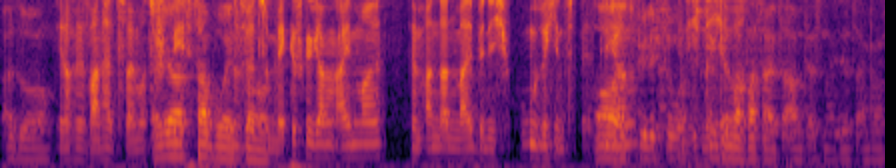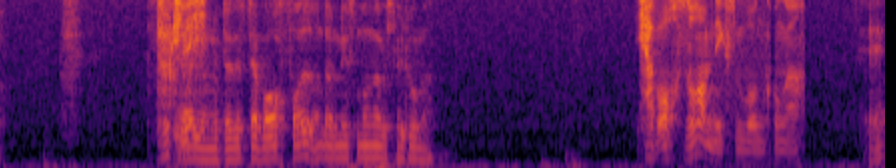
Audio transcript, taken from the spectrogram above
Also, Jedoch, wir waren halt zweimal zu ja, spät. Subway Sind wir Talk. zu Meckes gegangen einmal. Beim anderen Mal bin ich hungrig ins Bett Oh, gegangen. das fühle ich so. Bin Ich, ich trinke immer Wasser als Abendessen halt jetzt einfach. Ja, Wirklich? Junge, dann ist der Bauch voll und am nächsten Morgen habe ich halt Hunger. Ich habe auch so am nächsten Morgen Hunger. Hä?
